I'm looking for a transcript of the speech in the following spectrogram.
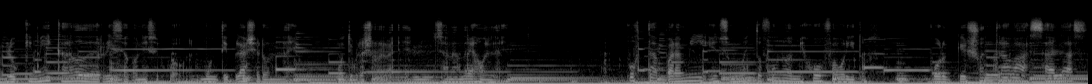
lo que me he cagado de risa con ese juego, el multiplayer online, multiplayer online, el San Andreas online. Posta para mí en su momento fue uno de mis juegos favoritos, porque yo entraba a salas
